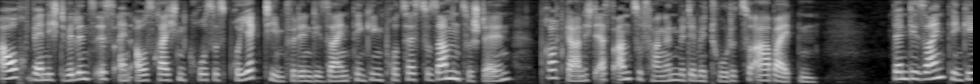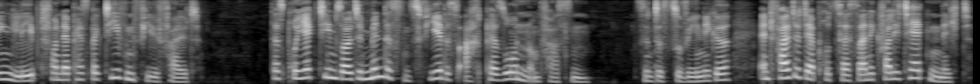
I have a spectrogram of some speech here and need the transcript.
Auch wer nicht willens ist, ein ausreichend großes Projektteam für den Design Thinking Prozess zusammenzustellen, braucht gar nicht erst anzufangen, mit der Methode zu arbeiten. Denn Design Thinking lebt von der Perspektivenvielfalt. Das Projektteam sollte mindestens vier bis acht Personen umfassen. Sind es zu wenige, entfaltet der Prozess seine Qualitäten nicht.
